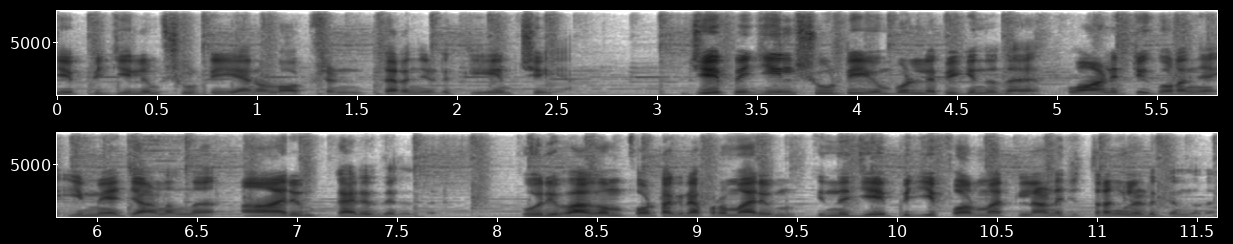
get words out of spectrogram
ജെ പി ജിയിലും ഷൂട്ട് ചെയ്യാനുള്ള ഓപ്ഷൻ തിരഞ്ഞെടുക്കുകയും ചെയ്യാം. ജെ പി ജിയിൽ ഷൂട്ട് ചെയ്യുമ്പോൾ ലഭിക്കുന്നത് ക്വാളിറ്റി കുറഞ്ഞ ഇമേജ് ആണെന്ന് ആരും കരുതരുത്. ഭൂരിഭാഗം ഫോട്ടോഗ്രാഫർമാരും ഇന്ന് ജെ പി ജി ഫോർമാറ്റിലാണ് ചിത്രങ്ങൾ എടുക്കുന്നത്.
